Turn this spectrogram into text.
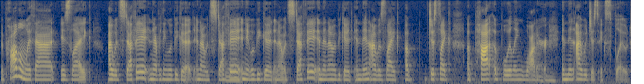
the problem with that is like I would stuff it and everything would be good. And I would stuff yeah. it and it would be good. And I would stuff it and then I would be good. And then I was like a just like a pot of boiling water. Mm-hmm. And then I would just explode.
